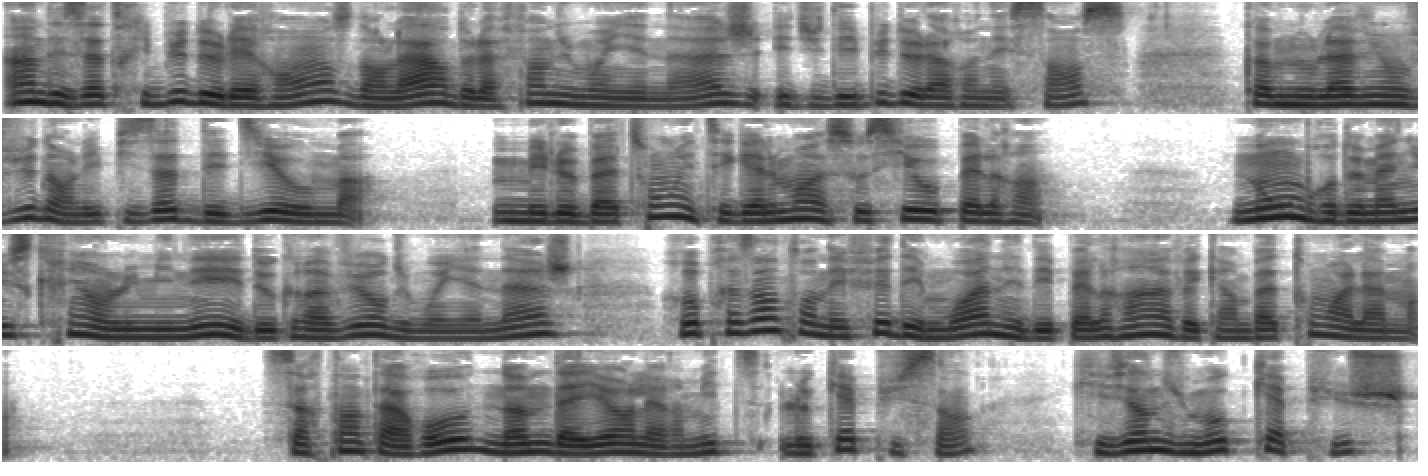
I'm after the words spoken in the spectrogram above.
un des attributs de l'errance dans l'art de la fin du Moyen Âge et du début de la Renaissance, comme nous l'avions vu dans l'épisode dédié au mât. Mais le bâton est également associé aux pèlerins. Nombre de manuscrits enluminés et de gravures du Moyen Âge représentent en effet des moines et des pèlerins avec un bâton à la main. Certains tarots nomment d'ailleurs l'ermite le capucin, qui vient du mot capuche,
